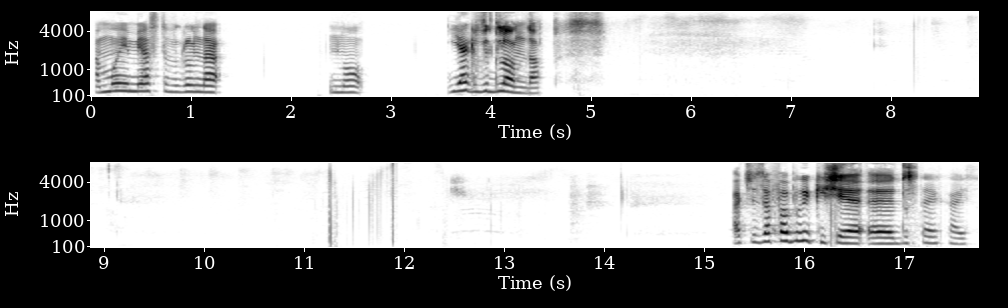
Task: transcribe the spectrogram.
A moje miasto wygląda. No. Jak wygląda? A czy za fabryki się e, dostaje hajs?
